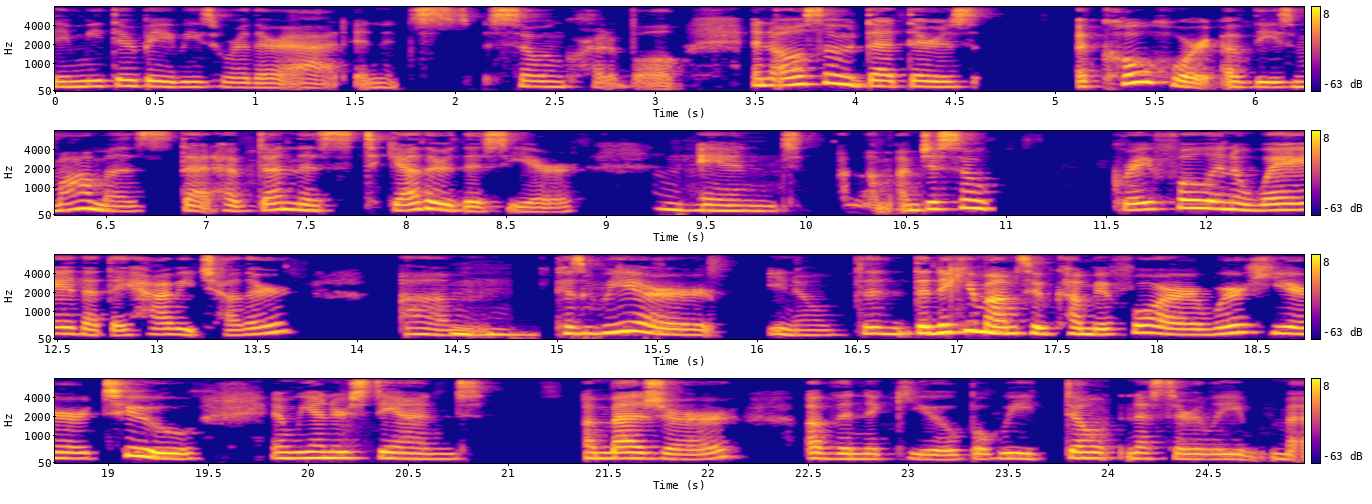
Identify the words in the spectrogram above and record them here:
They meet their babies where they're at, and it's so incredible. And also that there's a cohort of these mamas that have done this together this year. Mhm. And um, I'm just so grateful in a way that they have each other. Um, because we are, you know, the, the NICU moms who've come before, we're here too, and we understand a measure of the NICU, but we don't necessarily me-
